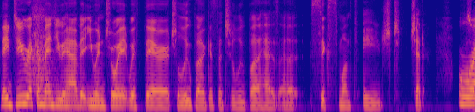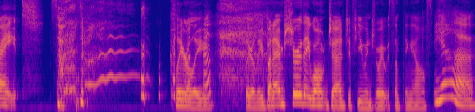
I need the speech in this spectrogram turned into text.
they do recommend you have it. You enjoy it with their chalupa because the chalupa has a six month aged cheddar. right. So Clearly, clearly, but I'm sure they won't judge if you enjoy it with something else. Yeah.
